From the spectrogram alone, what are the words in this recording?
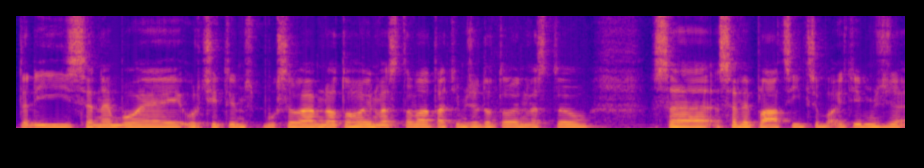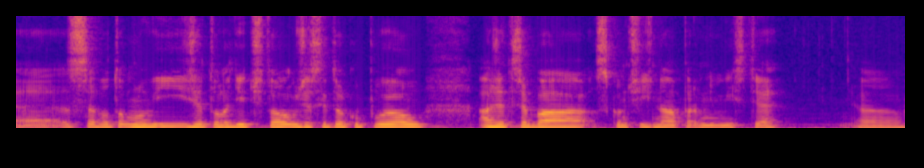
kteří se nebojí určitým způsobem do toho investovat a tím, že do toho investují, se, se vyplácí třeba i tím, že se o tom mluví, že to lidi čtou, že si to kupují a že třeba skončíš na prvním místě uh,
